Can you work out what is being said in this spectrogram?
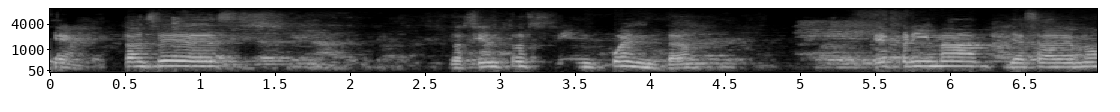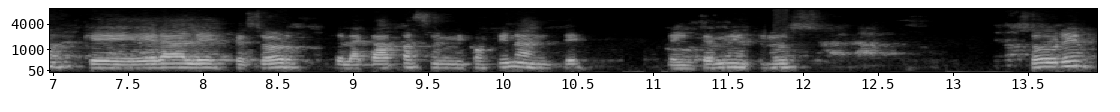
Bien, entonces 250 E ya sabemos que era el espesor de la capa semiconfinante, 20 metros, sobre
